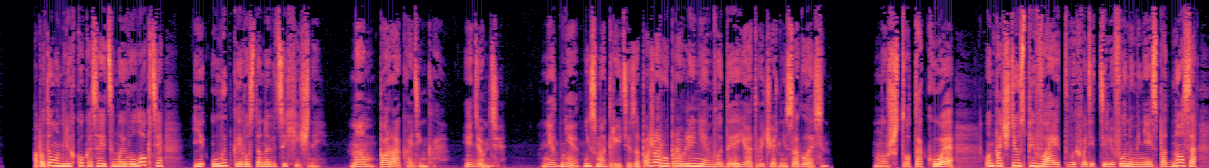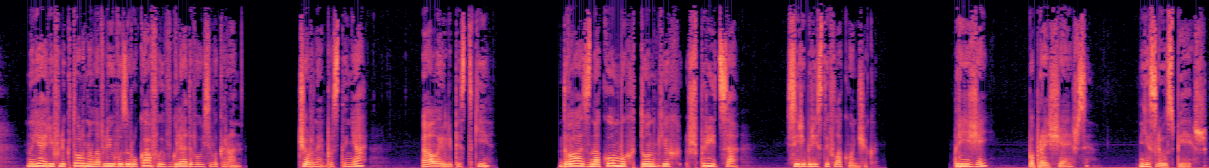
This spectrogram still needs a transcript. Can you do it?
А потом он легко касается моего локтя, и улыбка его становится хищной. «Нам пора, Катенька. Идемте. «Нет-нет, не смотрите. За пожар в управлении МВД я отвечать не согласен». «Ну что такое?» Он почти успевает выхватить телефон у меня из-под носа, но я рефлекторно ловлю его за рукав и вглядываюсь в экран. Черная простыня — алые лепестки, два знакомых тонких шприца, серебристый флакончик. Приезжай, попрощаешься, если успеешь.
